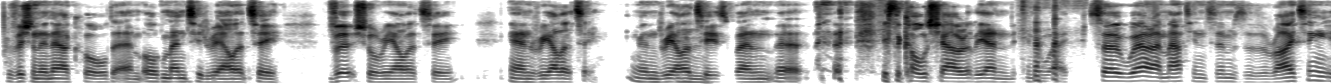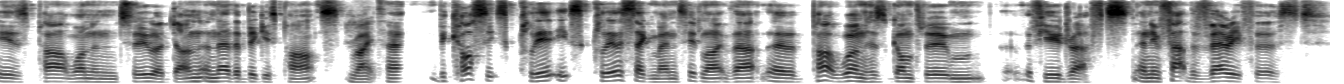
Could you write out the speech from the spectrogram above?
provision they now called um, augmented reality, virtual reality, and reality. And reality mm. is when uh, it's the cold shower at the end, in a way. so where I'm at in terms of the writing is part one and two are done, and they're the biggest parts. Right. Uh, because it's clear, it's clear segmented like that. Uh, part one has gone through a few drafts, and in fact, the very first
